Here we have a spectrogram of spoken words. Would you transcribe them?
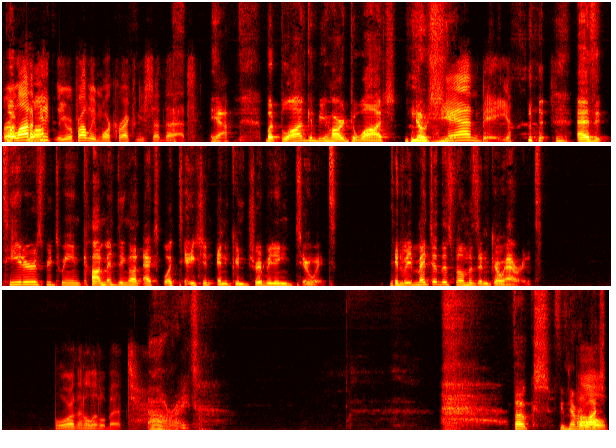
For a lot of people, you were probably more correct when you said that. yeah, but blonde can be hard to watch. No shit, Can be. as it teeters between commenting on exploitation and contributing to it. Did we mention this film is incoherent? More than a little bit. All right. Folks, if you've never oh. watched Oh.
